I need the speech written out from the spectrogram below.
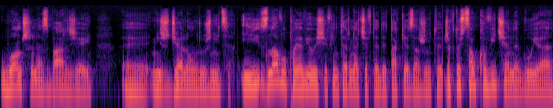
łączy nas bardziej e, niż dzielą różnice. I znowu pojawiły się w internecie wtedy takie zarzuty, że ktoś całkowicie neguje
